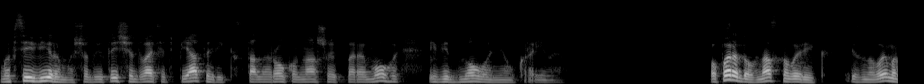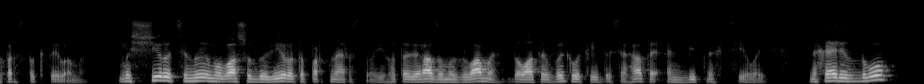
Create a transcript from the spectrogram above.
Ми всі віримо, що 2025 рік стане роком нашої перемоги і відновлення України. Попереду в нас новий рік із новими перспективами. Ми щиро цінуємо вашу довіру та партнерство і готові разом із вами долати виклики і досягати амбітних цілей. Нехай Різдво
